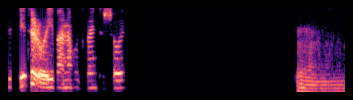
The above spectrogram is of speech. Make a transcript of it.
It Peter or Ivana who's going to show it? Um,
